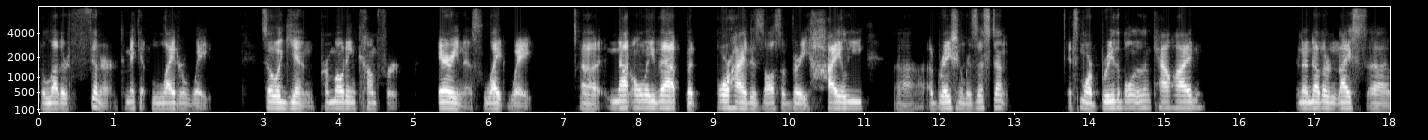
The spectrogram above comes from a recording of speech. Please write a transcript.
the leather thinner to make it lighter weight. So again, promoting comfort, airiness, lightweight. Uh, not only that, but boarhide is also very highly uh, abrasion resistant. It's more breathable than cowhide. And another nice uh,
